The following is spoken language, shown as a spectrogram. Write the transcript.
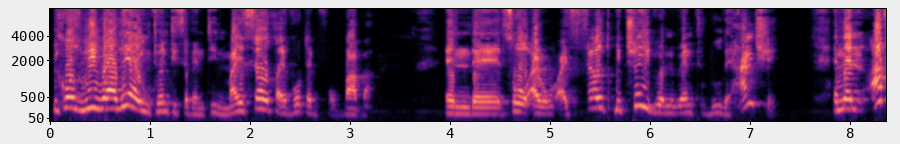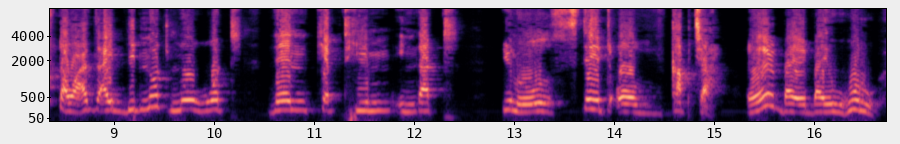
Because we were there in 2017. Myself, I voted for Baba. And uh, so I, I felt betrayed when we went to do the handshake. And then afterwards, I did not know what then kept him in that, you know, state of capture eh, by, by Uhuru.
